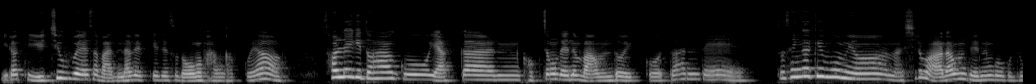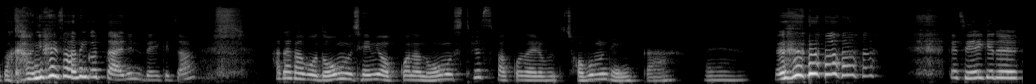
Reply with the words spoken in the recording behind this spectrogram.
이렇게 유튜브에서 만나 뵙게 돼서 너무 반갑고요. 설레기도 하고, 약간 걱정되는 마음도 있고 또 한데, 또 생각해보면 아, 싫으면 안 하면 되는 거고 누가 강요해서 하는 것도 아닌데 그죠? 하다가 뭐 너무 재미없거나 너무 스트레스 받거나 이러면 또 접으면 되니까 그러니까 제 얘기를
